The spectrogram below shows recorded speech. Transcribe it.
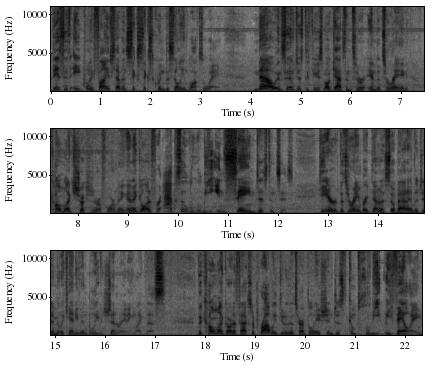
This is 8.5766 quindecillion blocks away. Now, instead of just a few small gaps in, in the terrain, comb-like structures are forming, and they go on for absolutely insane distances. Here, the terrain breakdown is so bad I legitimately can't even believe it's generating like this. The comb-like artifacts are probably due to the interpolation just completely failing,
